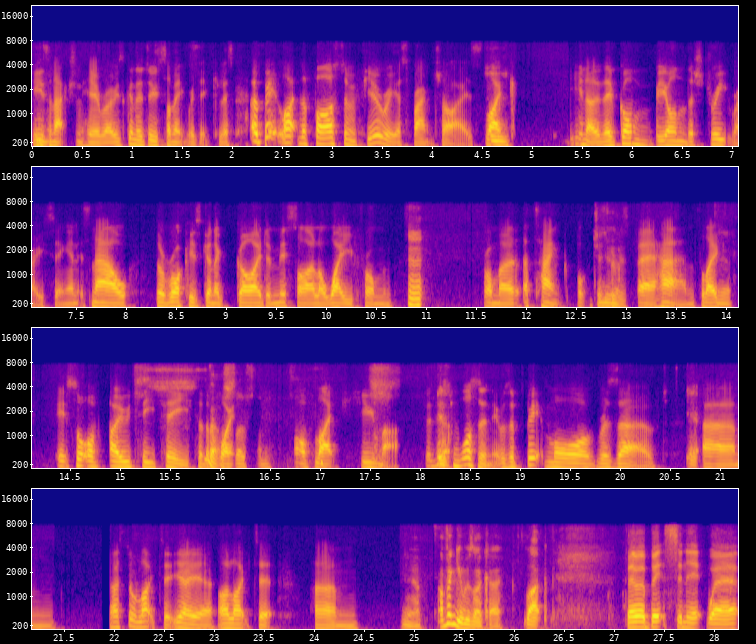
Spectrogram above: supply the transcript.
He's Mm. an action hero. He's going to do something ridiculous. A bit like the Fast and Furious franchise. Mm. Like, you know, they've gone beyond the street racing, and it's now The Rock is going to guide a missile away from Mm. from a, a tank, but just Yeah. with his bare hands. Like, Yeah. it's sort of OTT to the That point so of like humor. But this wasn't. It was a bit more reserved. Yeah. Um, I still liked it. Yeah, yeah, I liked it. Um, Yeah, I think it was okay. Like there were bits in it where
